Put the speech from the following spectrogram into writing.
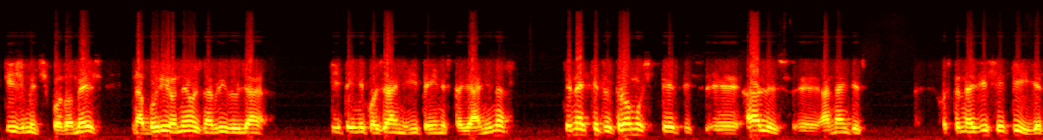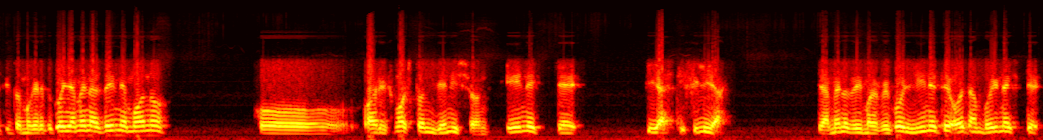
χτίζουμε τις υποδομές, να μπορεί ο νέος να βρει δουλειά είτε είναι Κοζάνη είτε είναι στα Γιάννηνα και να έχει και τους δρόμους και τις ε, άλλες ε, ανάγκες ώστε να ζήσει εκεί. Γιατί το δημογραφικό για μένα δεν είναι μόνο ο, ο αριθμός των γεννήσεων, είναι και η αστιφιλία. Για μένα το δημογραφικό λύνεται όταν μπορεί να έχεις και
